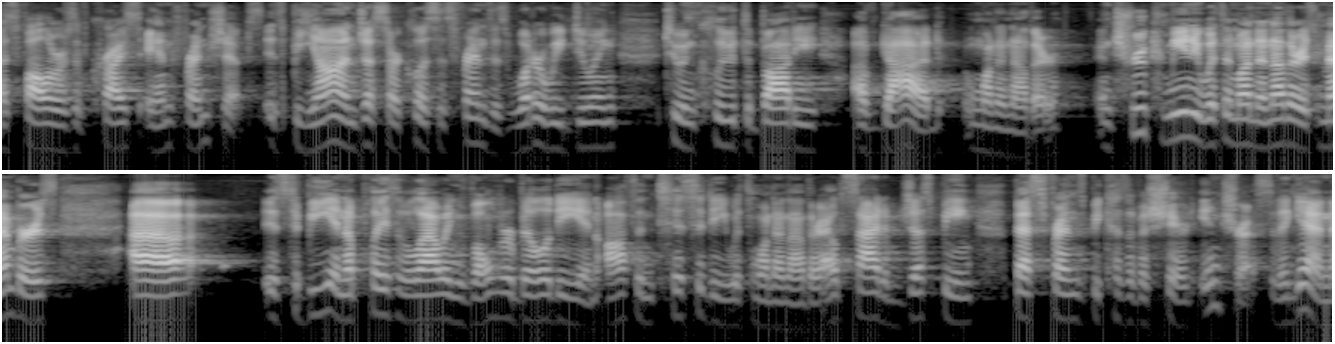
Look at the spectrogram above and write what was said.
as followers of Christ and friendships? It's beyond just our closest friends. It's what are we doing to include the body of God in one another? And true community with one another as members uh, is to be in a place of allowing vulnerability and authenticity with one another outside of just being best friends because of a shared interest. And again,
